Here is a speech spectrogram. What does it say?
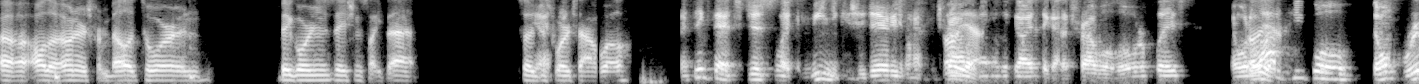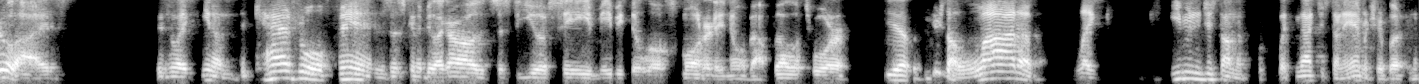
uh all the owners from Bellator and big organizations like that. So it Yeah, just works out well. I think that's just like convenient because you're there. You don't have to Oh, travel. yeah. None of the guys they got to travel all over the place. And what a Oh, lot yeah. of people don't realize is like you know the casual fan is just going to be like, oh, it's just the UFC. Maybe if they're a little smarter, they know about Bellator. Yep. there's a lot of like even just on the like not just on amateur but in the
